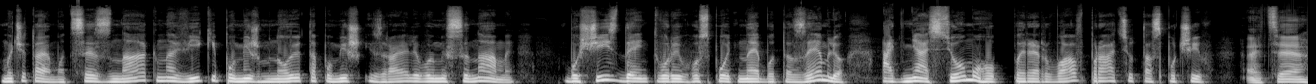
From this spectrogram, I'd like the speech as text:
Ми читаємо це знак навіки поміж мною та поміж Ізраїлевими синами. Бо шість день творив Господь небо та землю, а дня сьомого перервав працю та спочив. Е, Це,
